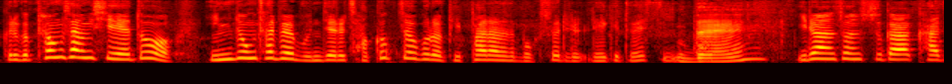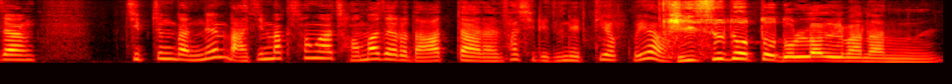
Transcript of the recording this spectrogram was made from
그리고 평상시에도 인종차별 문제를 적극적으로 비판하는 목소리를 내기도 했습니다. 네. 이러한 선수가 가장 집중받는 마지막 성화 점화자로 나왔다라는 사실이 눈에 띄었고요. 기수도 또 놀랄 만한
